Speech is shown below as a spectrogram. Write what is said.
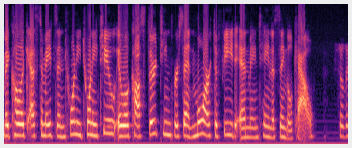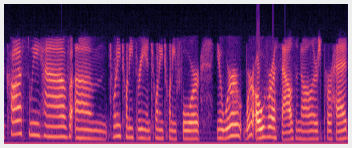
McCullock estimates in 2022 it will cost 13% more to feed and maintain a single cow. So the costs we have, um, 2023 and 2024, you know, we're we're over a thousand dollars per head,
